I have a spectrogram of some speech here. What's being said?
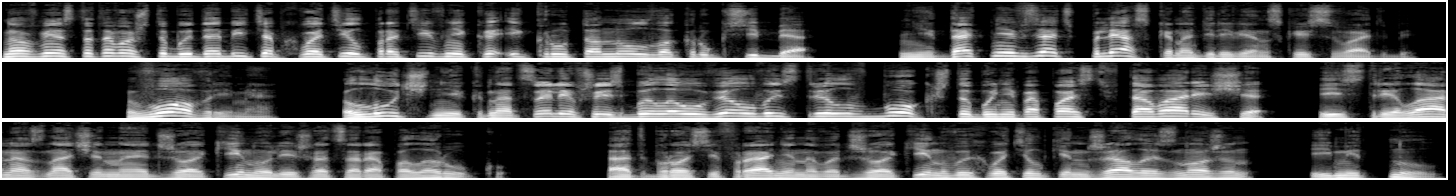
но вместо того, чтобы добить, обхватил противника и крутанул вокруг себя. Не дать не взять пляска на деревенской свадьбе. Вовремя. Лучник, нацелившись было, увел выстрел в бок, чтобы не попасть в товарища, и стрела, назначенная Джоакину, лишь оцарапала руку. Отбросив раненого, Джоакин выхватил кинжал из ножен и метнул.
